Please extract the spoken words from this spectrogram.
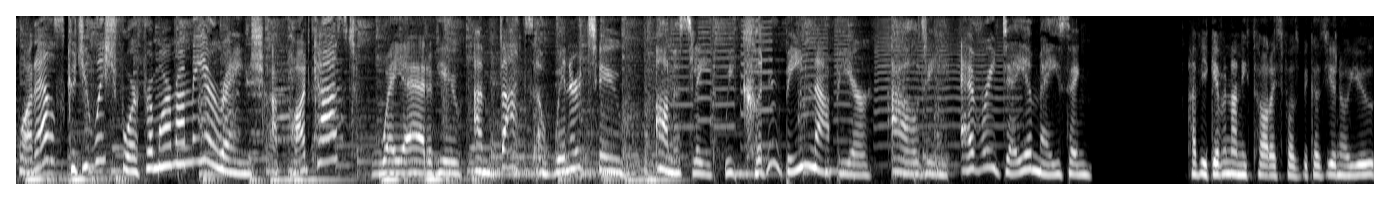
What else could you wish for from our Mamia range? A podcast? Way ahead of you. And that's a winner, too. Honestly, we couldn't be nappier. Aldi, every day amazing. Have you given any thought, I suppose, because you know you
